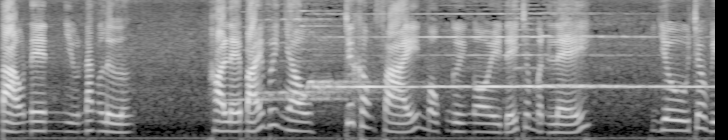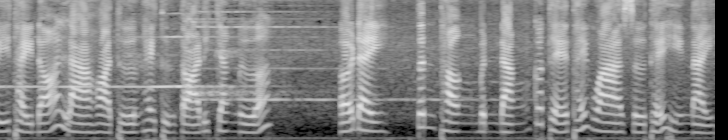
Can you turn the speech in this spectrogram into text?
tạo nên nhiều năng lượng. Họ lễ bái với nhau, chứ không phải một người ngồi để cho mình lễ dù cho vị thầy đó là hòa thượng hay thượng tọa đi chăng nữa. Ở đây, tinh thần bình đẳng có thể thấy qua sự thể hiện này.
